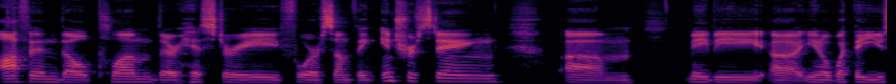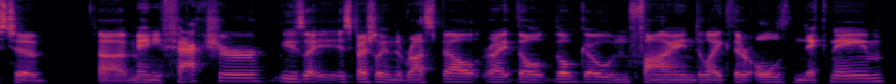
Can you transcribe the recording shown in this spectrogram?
often they'll plumb their history for something interesting, um, maybe uh, you know what they used to uh, manufacture these, especially in the Rust Belt, right? They'll they'll go and find like their old nickname.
